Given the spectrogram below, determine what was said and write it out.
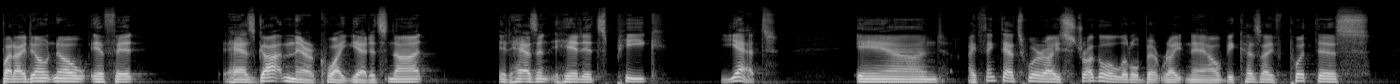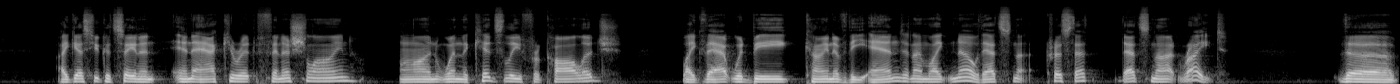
but I don't know if it has gotten there quite yet. It's not it hasn't hit its peak yet. And I think that's where I struggle a little bit right now because I've put this, I guess you could say, an inaccurate finish line on when the kids leave for college. Like that would be kind of the end. And I'm like, no, that's not, Chris, that, that's not right. The,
